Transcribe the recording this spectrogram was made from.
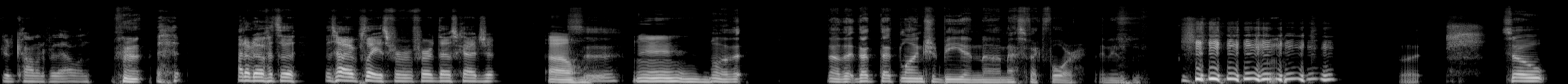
good comment for that one. I don't know if it's a the time and place for for those kind of. J- Oh, So, eh. well, no, that no, that that that line should be in uh, Mass Effect Four. I mean, but so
